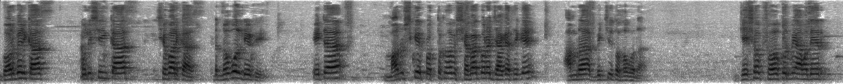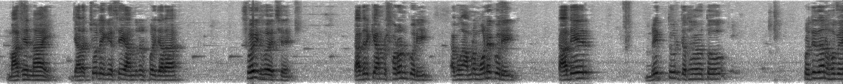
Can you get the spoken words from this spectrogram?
গর্বের কাজ পুলিশিং কাজ, সেবার কাজ এটা নোবেল ডিউটি এটা মানুষকে প্রত্যক্ষভাবে সেবা করার জায়গা থেকে আমরা বিচ্যুত হব না। যেসব সহকর্মী আমাদের মাঝে নাই যারা চলে গেছে আন্দোলনের পরে যারা শহীদ হয়েছে, তাদেরকে আমরা স্মরণ করি এবং আমরা মনে করি তাদের মৃত্যুর যথাযথ প্রতিদান হবে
